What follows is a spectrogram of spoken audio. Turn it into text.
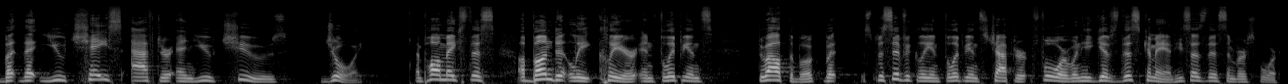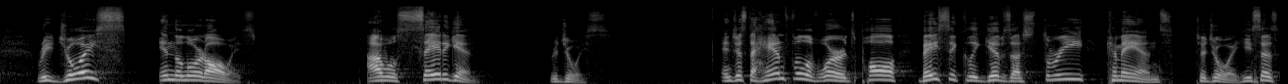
but that you chase after and you choose joy. And Paul makes this abundantly clear in Philippians throughout the book, but specifically in Philippians chapter 4 when he gives this command. He says this in verse 4 Rejoice in the Lord always. I will say it again rejoice in just a handful of words, Paul basically gives us three commands to joy. He says,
